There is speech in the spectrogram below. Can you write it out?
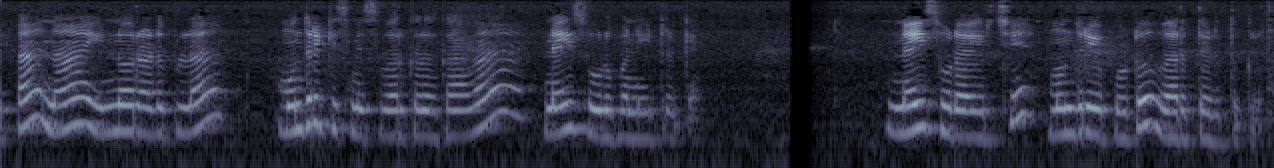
இப்போ நான் இன்னொரு அடுப்பில் முந்திரி கிஸ்மிஸ் வறுக்கிறதுக்காக நெய் சூடு பண்ணிகிட்ருக்கேன் நெய் சூடாயிருச்சு முந்திரியை போட்டு வறுத்து எடுத்துக்கலாம்.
